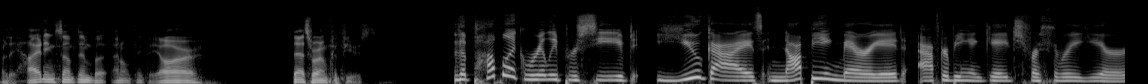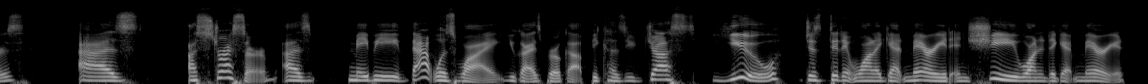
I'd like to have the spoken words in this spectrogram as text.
are they hiding something? But I don't think they are. That's where I'm confused. the public really perceived you guys not being married after being engaged for three years as a stressor, as maybe that was why you guys broke up because you just, you just didn't want to get married and she wanted to get married.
